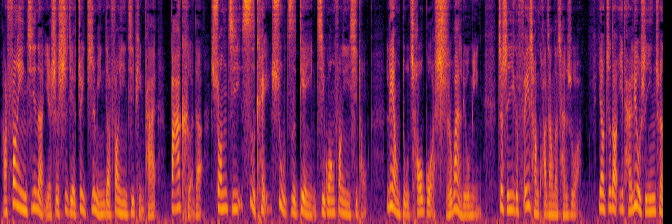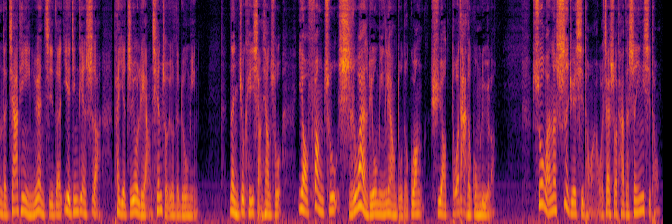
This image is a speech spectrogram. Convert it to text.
而放映机呢，也是世界最知名的放映机品牌巴可的双机 4K 数字电影激光放映系统，亮度超过十万流明，这是一个非常夸张的参数啊。要知道，一台六十英寸的家庭影院级的液晶电视啊，它也只有两千左右的流明。那你就可以想象出，要放出十万流明亮度的光，需要多大的功率了。说完了视觉系统啊，我再说它的声音系统。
